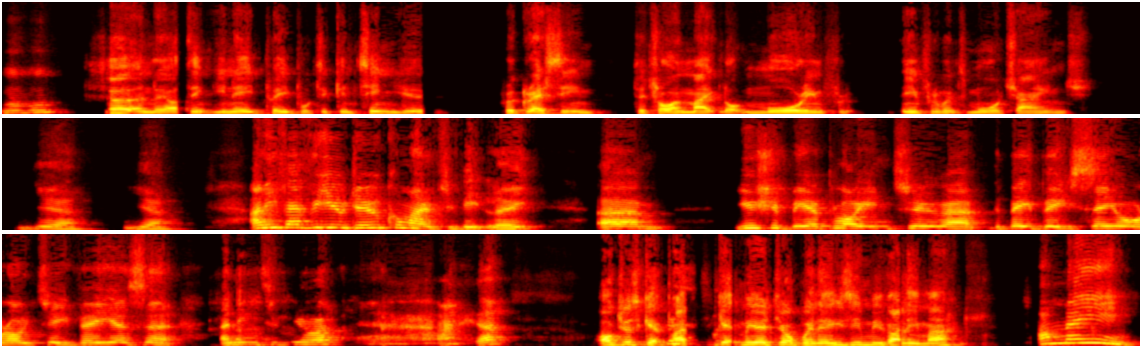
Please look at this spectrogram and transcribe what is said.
hmm Certainly, I think you need people to continue progressing to try and make like more influ- influence, more change. Yeah, yeah. And if ever you do come out of Italy, um, you should be applying to uh, the BBC or ITV as a, an interviewer. I'll just get paid to get me a job when he's in with Annie Mac. I mean,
